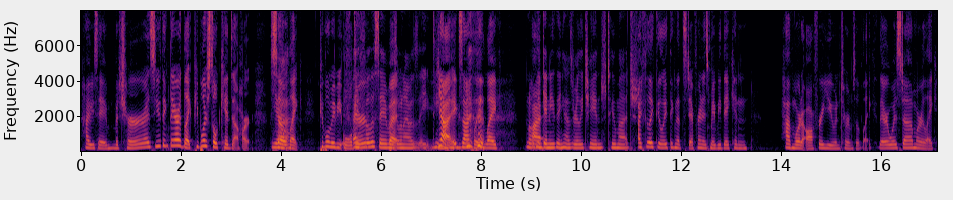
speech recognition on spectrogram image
how you say mature as you think they are. Like people are still kids at heart. Yeah. So like people may be older. I feel the same as when I was 18. Yeah, exactly. like I don't I- think anything has really changed too much. I feel like the only thing that's different is maybe they can have more to offer you in terms of like their wisdom or like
